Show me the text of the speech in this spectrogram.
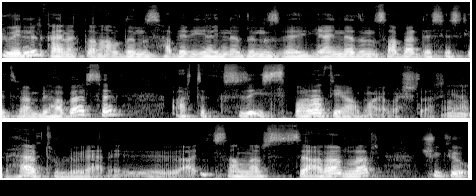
güvenilir kaynaktan aldığınız haberi yayınladığınız ve yayınladığınız haber de ses getiren bir haberse artık size istihbarat yağmaya başlar. Yani Hı. her türlü yani e, insanlar size ararlar. Çünkü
